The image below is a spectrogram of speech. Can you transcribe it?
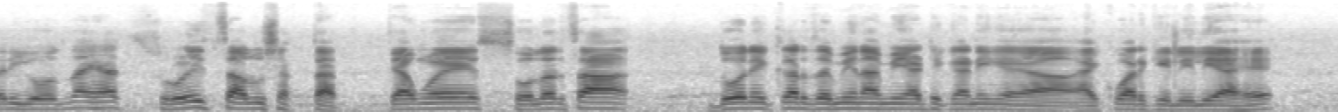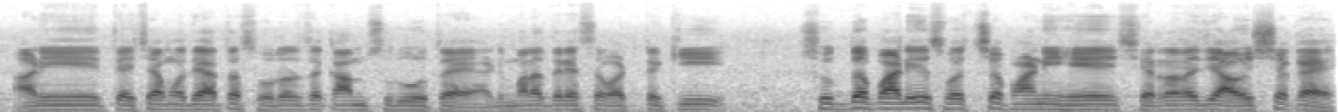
तर योजना ह्या सुरळीत चालू शकतात. त्यामुळे सोलरचा दोन एकर जमीन आम्ही या ठिकाणी ॲक्वायर केलेली आहे. आणि त्याच्यामध्ये आता सोलरचं काम सुरू होतं आहे. आणि मला तरी असं वाटतं की शुद्ध पाणी स्वच्छ पाणी हे शरीराला जे आवश्यक आहे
